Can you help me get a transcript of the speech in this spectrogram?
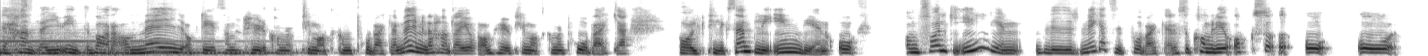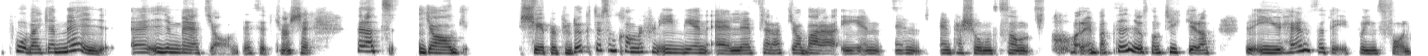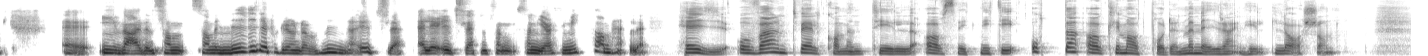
det handlar ju inte bara om mig och det som hur det kommer, klimatet kommer påverka mig, men det handlar ju om hur klimatet kommer påverka folk till exempel i Indien. Och om folk i Indien blir negativt påverkade så kommer det ju också att, att påverka mig eh, i och med att jag dessutom kanske för att jag köper produkter som kommer från Indien eller för att jag bara är en, en, en person som har empati och som tycker att det är ju hemskt att det finns folk eh, Eh, i världen som, som lider på grund av mina utsläpp eller utsläppen som, som görs i mitt samhälle. Hej och varmt välkommen till avsnitt 98 av Klimatpodden med mig Ragnhild Larsson.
